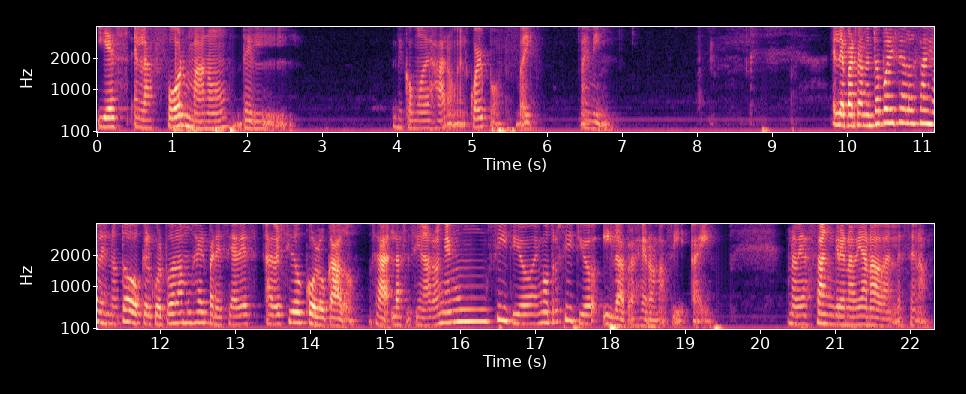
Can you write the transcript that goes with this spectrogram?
Y es en la forma, ¿no? Del. de cómo dejaron el cuerpo. Like, I mean. El Departamento de Policía de Los Ángeles notó que el cuerpo de la mujer parecía haber sido colocado. O sea, la asesinaron en un sitio, en otro sitio, y la trajeron así, ahí. No había sangre, no había nada en la escena.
